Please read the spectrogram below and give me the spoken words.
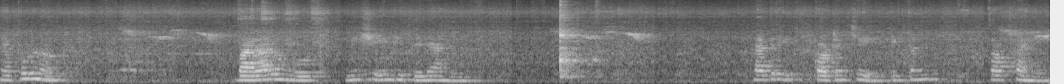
ह्या पूर्ण बारा लंगोट मी शिवून घेतलेले आहे. फॅब्रिक कॉटनचे एकदम सॉफ्ट आहे.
